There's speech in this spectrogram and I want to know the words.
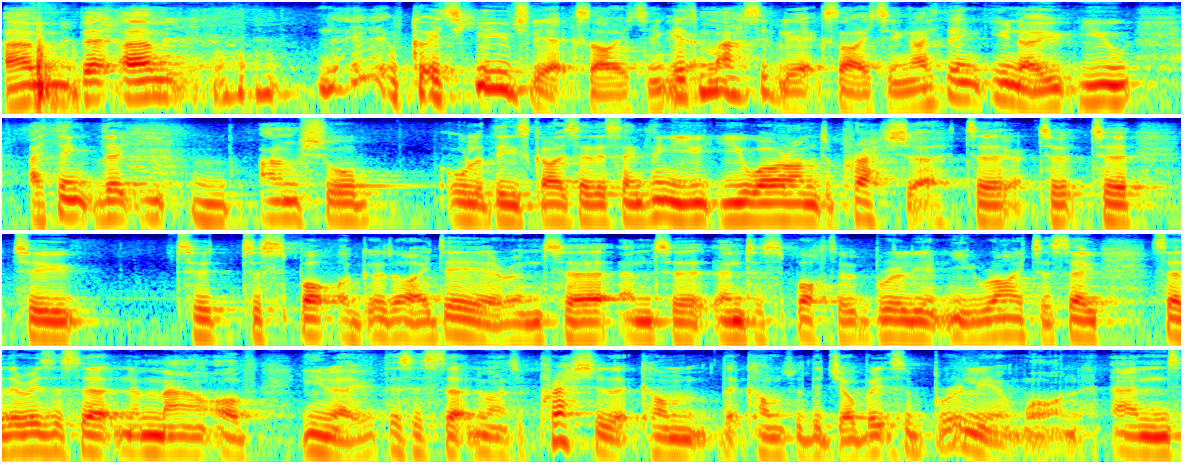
Um, but um, it's hugely exciting. It's yeah. massively exciting. I think you know you. I think that you, I'm sure all of these guys say the same thing. You you are under pressure to yeah. to to to to, to spot a good idea and to, and, to, and to spot a brilliant new writer. So, so there is a certain amount of, you know, there's a certain amount of pressure that, come, that comes with the job, but it's a brilliant one. And,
